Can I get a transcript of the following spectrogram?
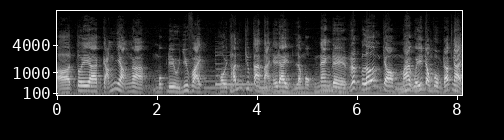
À, tôi à, cảm nhận à, một điều như vậy hội thánh chúng ta tại nơi đây là một nan đề rất lớn cho ma quỷ trong vùng đất này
